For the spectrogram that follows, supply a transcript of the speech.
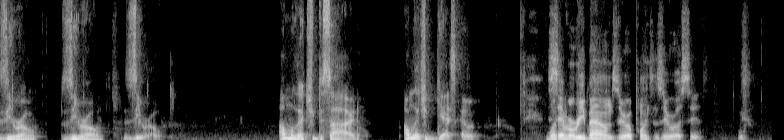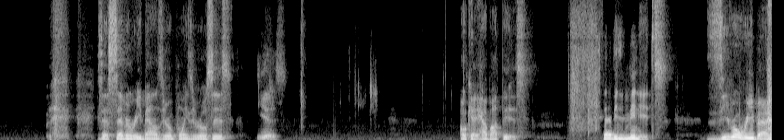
zero zero zero. I'm gonna let you decide. I'm gonna let you guess. Out what seven rebounds, zero points, and zero assists. He said seven rebounds, zero point zero assists. Yes. Okay, how about this? Seven minutes, zero rebounds,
